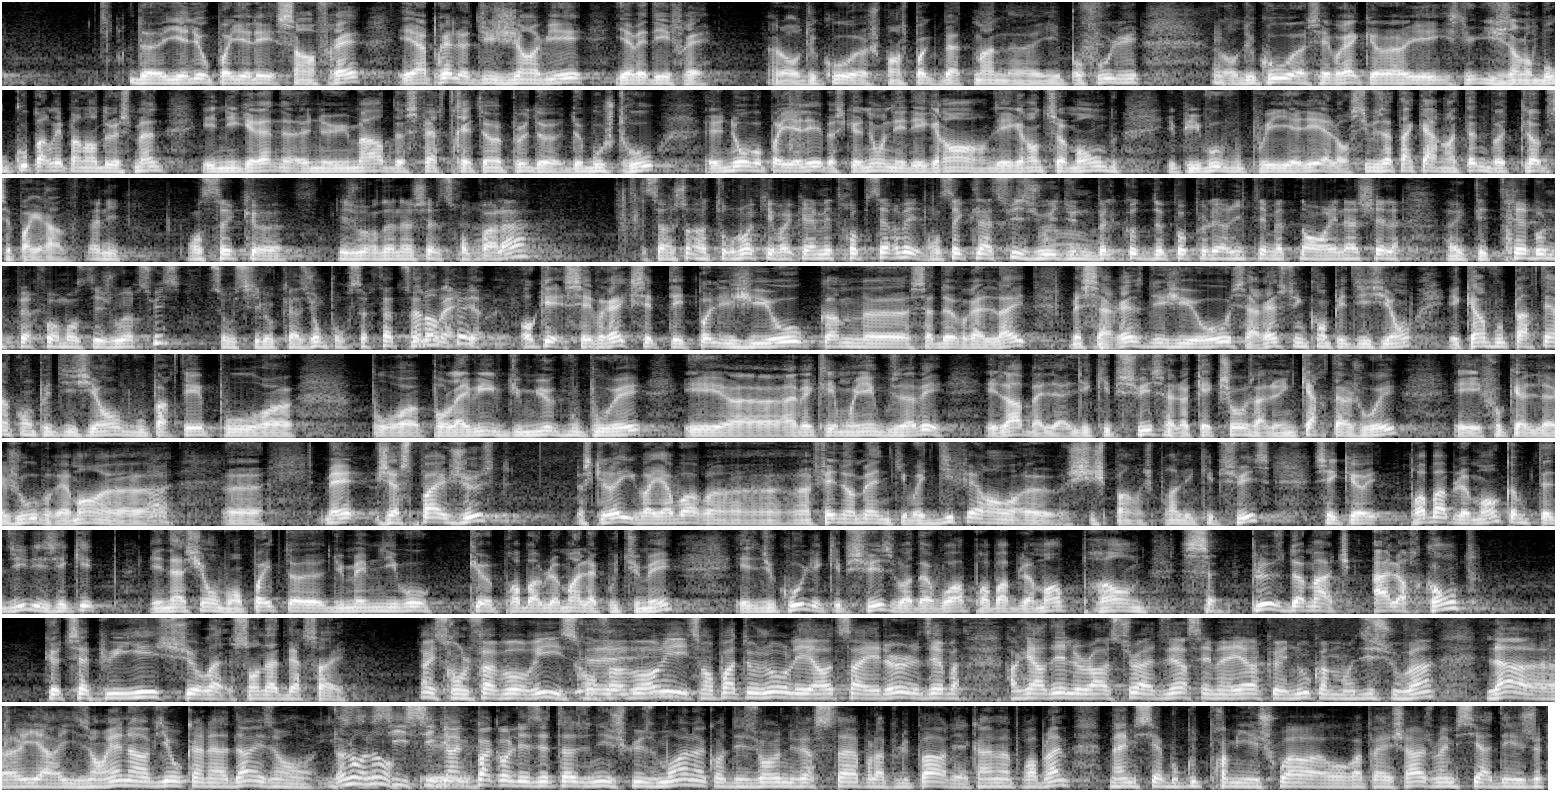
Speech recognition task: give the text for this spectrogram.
de y aller ou pas y aller sans frais. Et après le 10 janvier, il y avait des frais. Alors du coup, euh, je pense pas que Batman, euh, il est pas fou, lui. Alors du coup, euh, c'est vrai qu'ils en ont beaucoup parlé pendant deux semaines. Et Nigren a eu marre de se faire traiter un peu de, bouche-trou. Et nous, on va pas y aller parce que nous, on est des grands, grands de ce monde. Et puis vous, vous pouvez y aller. Alors si vous êtes en quarantaine, votre club, c'est pas grave. Dani, on sait que les joueurs de NHL ne seront pas là. C'est un, tournoi qui va quand même être observé. On sait que la Suisse jouait d'une belle cote de popularité maintenant en NHL avec des très bonnes performances des joueurs suisses. C'est aussi l'occasion pour certains de se montrer. OK, c'est vrai que c'est peut-être pas les JO comme euh, ça devrait l'être, mais ça reste des JO, ça reste une compétition. Et quand vous partez en compétition, vous partez pour... Euh, pour, euh, pour, la vivre du mieux que vous pouvez et avec les moyens que vous avez. Et là, ben, l'équipe suisse, elle a quelque chose, elle a une carte à jouer et il faut qu'elle la joue vraiment. mais j'espère juste parce que là, il va y avoir un, phénomène qui va être différent, euh, si je prends, je prends l'équipe suisse, c'est que probablement, comme tu as dit, les équipes, les nations vont pas être euh, du même niveau que probablement à l'accoutumée. Et du coup, l'équipe suisse va devoir probablement prendre plus de matchs à leur compte que de s'appuyer sur son adversaire. Ah, ils seront le favori, ils seront euh, favoris. Ils ne seront pas toujours les outsiders. De dire, bah, regardez, le roster adverse est meilleur que nous, comme on dit souvent. Là, euh, ils n'ont rien envie au Canada. Ils ont, S'ils ne gagnent pas contre les États-Unis, excuse-moi, contre des joueurs universitaires pour la plupart, il y a quand même un problème, même s'il y a beaucoup de premiers choix au repêchage, même s'il y a des jeux.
